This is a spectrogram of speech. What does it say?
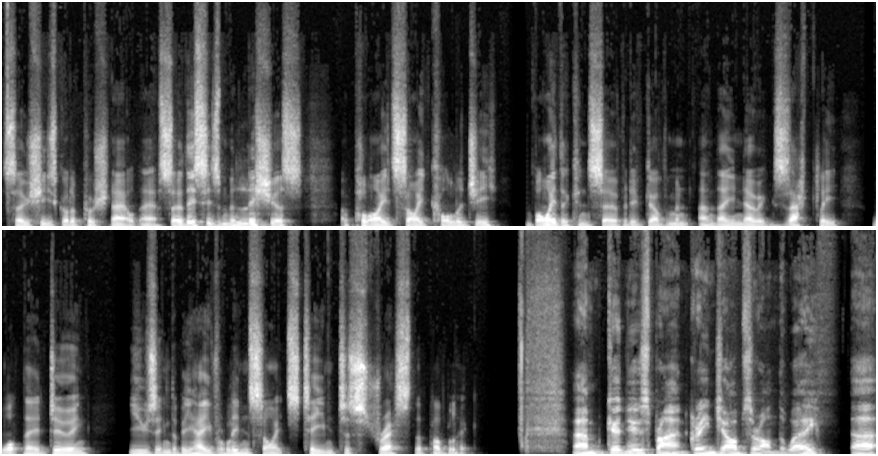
So she's got to push it out there. So this is malicious applied psychology by the Conservative government, and they know exactly what they're doing using the behavioural insights team to stress the public. Um, good news, Brian. Green jobs are on the way. Uh,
